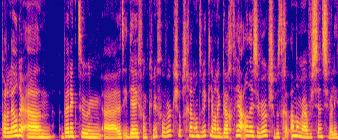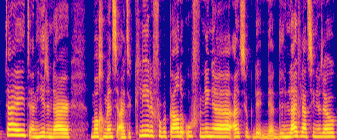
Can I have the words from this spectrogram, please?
parallel daaraan ben ik toen eh, het idee van knuffelworkshops gaan ontwikkelen. Want ik dacht, ja, al deze workshops, het gaat allemaal maar over sensualiteit. En hier en daar mogen mensen uit de kleren voor bepaalde oefeningen, uitzoeken, de, de- hun lijf laten zien en zo.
